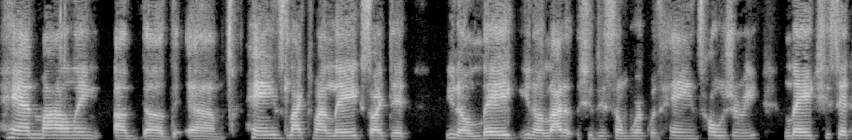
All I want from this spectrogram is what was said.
hand modeling. Um, the, the um, Hanes liked my leg, so I did you know leg. You know a lot of she did some work with Hanes hosiery leg. She said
